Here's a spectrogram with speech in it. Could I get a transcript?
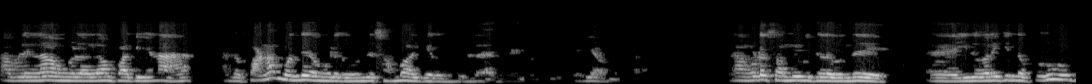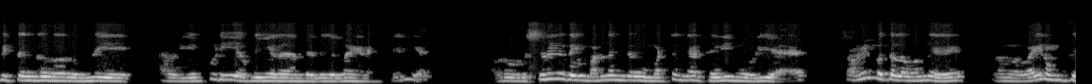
அப்படின்லாம் அவங்களெல்லாம் பாத்தீங்கன்னா அந்த பணம் வந்து அவங்களுக்கு வந்து சம்பாதிக்கிறது தெரியாம. நான் கூட சமீபத்துல வந்து இது வரைக்கும் இந்த புருவ வந்து அவர் எப்படி அப்படிங்கிற அந்த இதுகள்லாம் எனக்கு தெரியாது. அவர் ஒரு சிறுகதை மன்னங்கிறது மட்டும்தான் தெரியுமே ஒழிய சமீபத்துல வந்து நம்ம வைரமுத்து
